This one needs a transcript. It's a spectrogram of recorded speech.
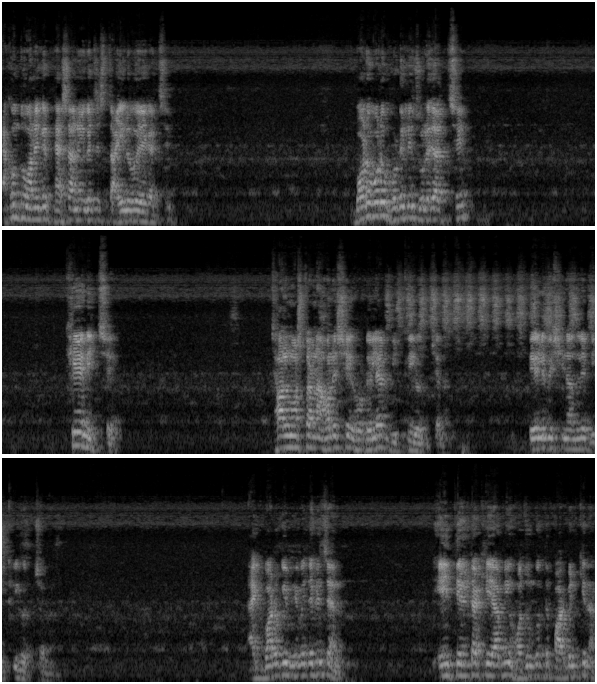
এখন তো অনেকের ফ্যাশন হয়ে গেছে স্টাইল হয়ে গেছে। বড় বড় হোটেলে চলে যাচ্ছে, খেয়ে নিচ্ছে। ঝাল মশলা না হলে সেই হোটেলে আর বিক্রি হচ্ছে না। তেল বেশি না দিলে বিক্রি হচ্ছে না। একবারও কি ভেবে দেখেছেন? এই তেলটা খেয়ে আপনি হজম করতে পারবেন কি না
